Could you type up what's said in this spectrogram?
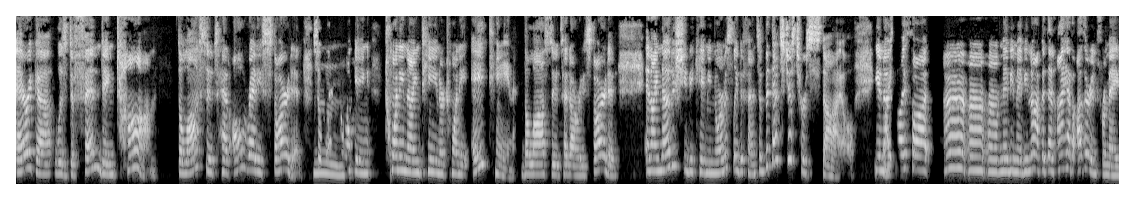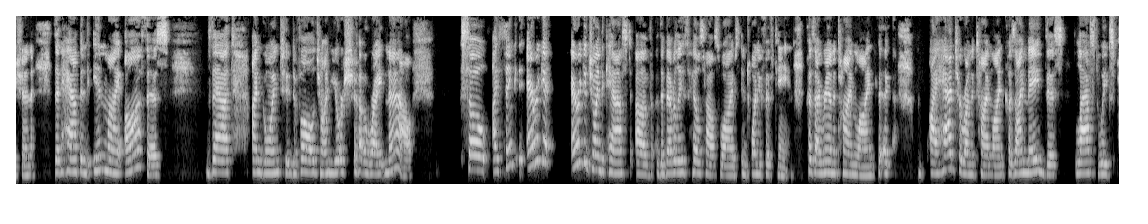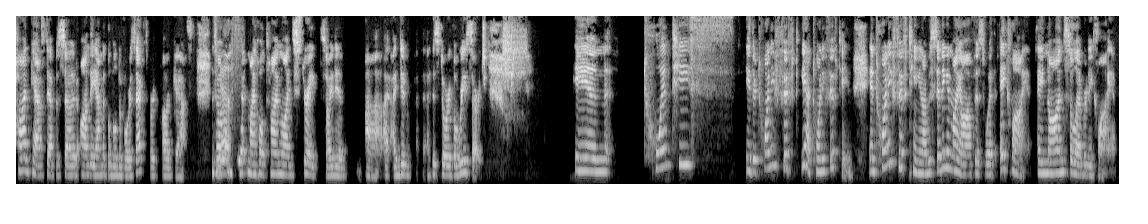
Erika was defending Tom the lawsuits had already started. So mm. we're hmm. talking 2019 or 2018, the lawsuits had already started. And I noticed she became enormously defensive, but that's just her style. You know, right. so I thought, uh, uh, uh, maybe, maybe not. But then I have other information that happened in my office that I'm going to divulge on your show right now. So I think Erika Erika joined the cast of the Beverly Hills Housewives in 2015 because I ran a timeline. I had to run a timeline because I made this last week's podcast episode on the Amicable Divorce Expert podcast. And so yes. I wanted to get my whole timeline straight. So I did, uh, I, I did historical research. In 20 either 2015, yeah, 2015. In 2015, I was sitting in my office with a client, a non-celebrity client.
